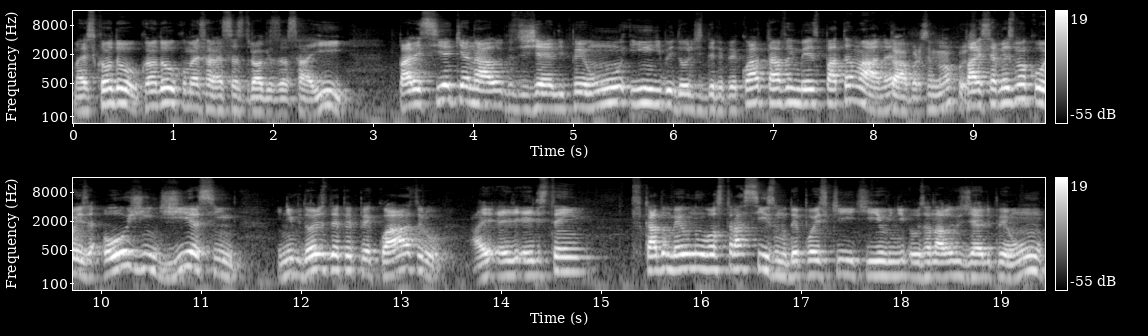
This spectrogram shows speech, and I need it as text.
mas quando, quando começaram essas drogas a sair, parecia que análogos de GLP-1 e inibidores de DPP-4 estavam em mesmo patamar, né? Tá, parecia a mesma coisa. Parecia a mesma coisa. Hoje em dia, assim, inibidores de DPP-4, eles têm ficado meio no ostracismo depois que, que os análogos de LP1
